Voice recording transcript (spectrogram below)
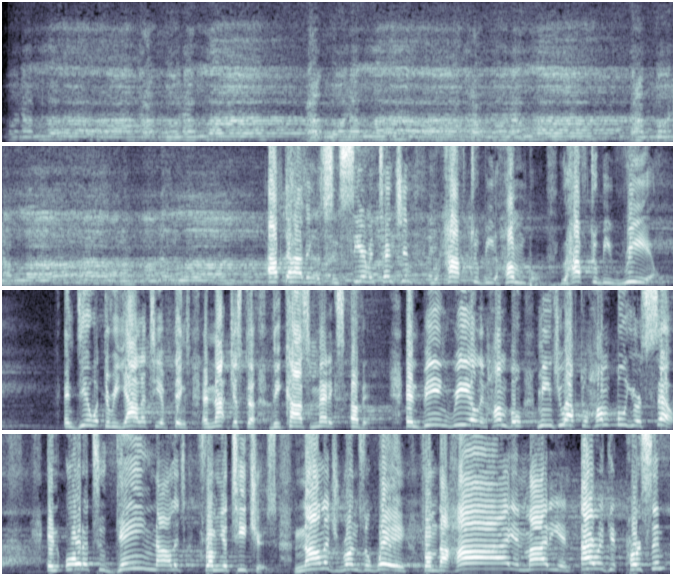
ربنا الله ربنا الله ربنا الله ربنا الله ربنا الله ربنا الله After having a sincere intention, you have to be humble. You have to be real and deal with the reality of things and not just the, the cosmetics of it. And being real and humble means you have to humble yourself in order to gain knowledge from your teachers. Knowledge runs away from the high and mighty and arrogant person,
